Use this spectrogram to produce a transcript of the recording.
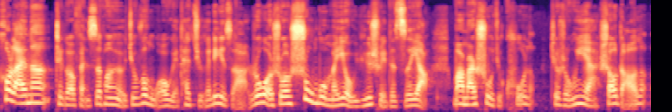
后来呢，这个粉丝朋友就问我，我给他举个例子啊，如果说树木没有雨水的滋养，慢慢树就枯了，就容易啊烧着了。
